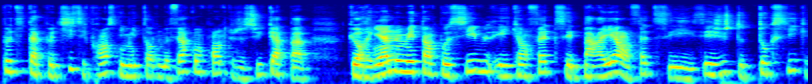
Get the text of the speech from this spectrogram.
petit à petit ces croyances limitantes, me faire comprendre que je suis capable, que rien ne m'est impossible et qu'en fait, ces barrières, en fait, c'est juste toxique.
